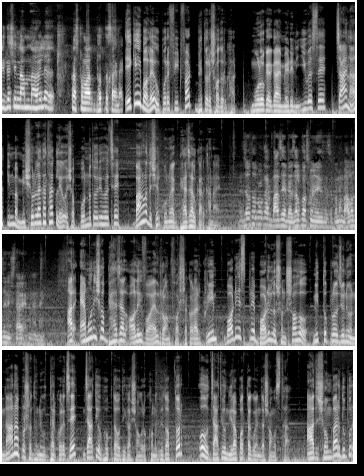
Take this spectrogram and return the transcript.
বিদেশি নাম না হইলে কাস্টমার ধরতে চায় না। একেই বলে উপরে ফিটফাট ভেতরে সদরঘাট। মোড়কের গায়ে মেড ইন ইউএসএ চায়না কিংবা মিশর লেখা থাকলেও এসব পণ্য তৈরি হয়েছে বাংলাদেশের কোনো এক ভেজাল কারখানায়। যত প্রকার বাজে ভেজাল কসমেটিক্স আছে কোনো ভালো জিনিস তার এখানে নাই। আর এমনই সব ভেজাল অলিভ অয়েল রং ফর্সা করার cream body spray body lotion সহ নিত্য প্রয়োজনীয় নানা প্রসাধনী উদ্ধার করেছে জাতীয় ভোক্তা অধিকার সংরক্ষণ অধিদপ্তর ও জাতীয় নিরাপত্তা গোয়েন্দা সংস্থা। আজ সোমবার দুপুর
